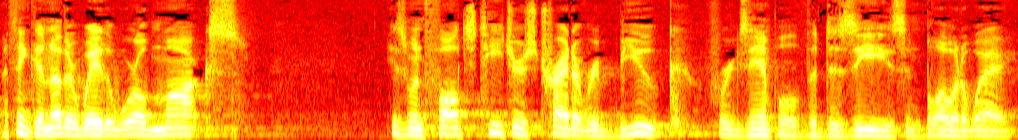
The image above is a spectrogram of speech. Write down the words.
I think another way the world mocks is when false teachers try to rebuke, for example, the disease and blow it away.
